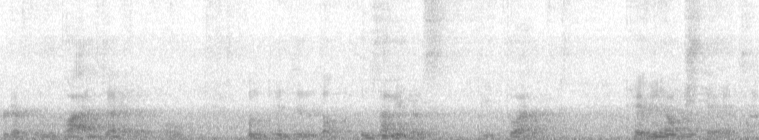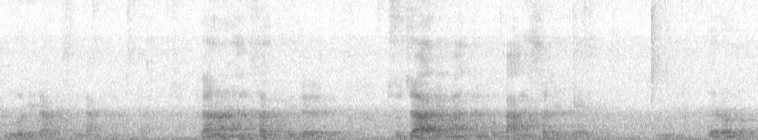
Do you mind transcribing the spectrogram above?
플랫폼은 더 안전해졌고 콘텐츠는 더 풍성해졌습니다. 이 또한 대변형 시대의 산물이라고 생각합니다. 변화는 항상 우리를 주저하게 만들고 망설이게 음, 때론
